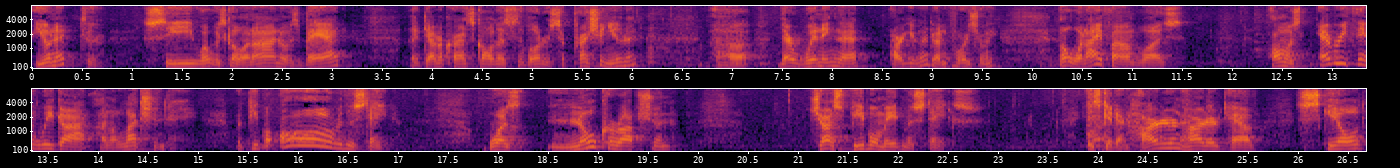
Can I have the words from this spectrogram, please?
unit to see what was going on. It was bad. The Democrats called us the voter suppression unit. Uh, they're winning that argument, unfortunately. But what I found was almost everything we got on election day with people all over the state was no corruption, just people made mistakes. It's getting harder and harder to have skilled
